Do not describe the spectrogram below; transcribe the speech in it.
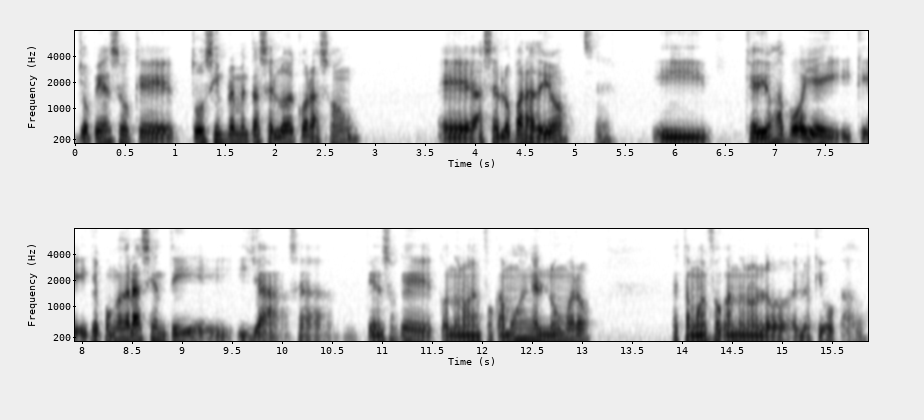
yo pienso que tú simplemente hacerlo de corazón, eh, hacerlo para Dios y que Dios apoye y, que, ponga gracia en ti y, ya. O sea, pienso que cuando nos enfocamos en el número, estamos enfocándonos en lo, en lo equivocado.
